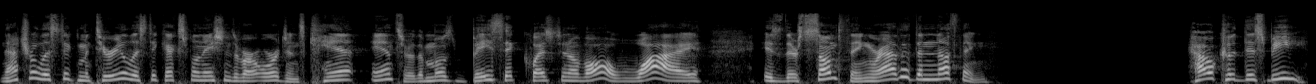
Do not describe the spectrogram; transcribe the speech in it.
Naturalistic, materialistic explanations of our origins can't answer the most basic question of all why is there something rather than nothing? How could this be?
